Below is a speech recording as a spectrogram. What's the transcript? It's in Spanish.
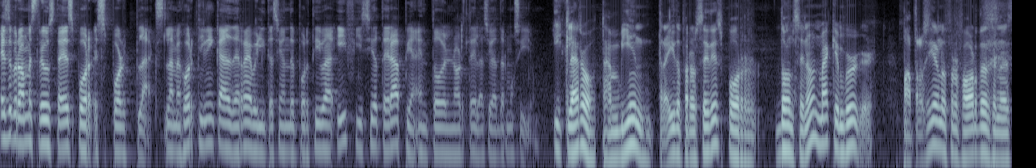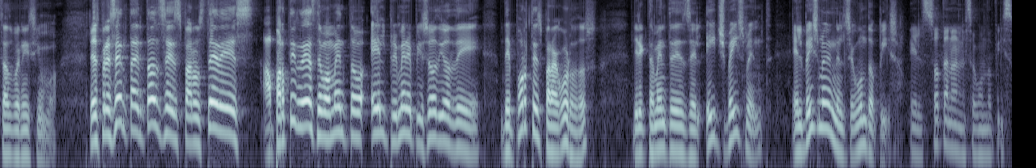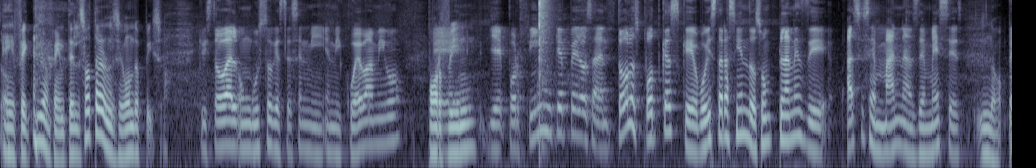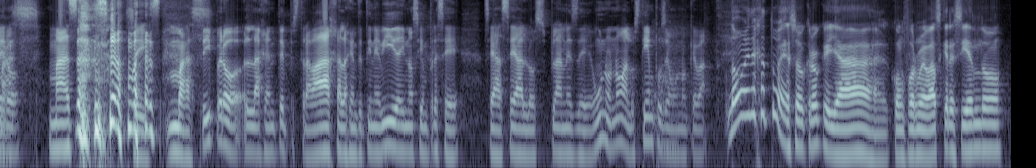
Este programa es traído a ustedes por Sportplex, la mejor clínica de rehabilitación deportiva y fisioterapia en todo el norte de la ciudad de Hermosillo. Y claro, también traído para ustedes por Don Zenón Mackenburger. Patrocínanos, por favor, Don Zenón, estás buenísimo. Les presenta entonces para ustedes, a partir de este momento, el primer episodio de Deportes para Gordos, directamente desde el H-Basement. El basement en el segundo piso. El sótano en el segundo piso. Efectivamente, el sótano en el segundo piso. Cristóbal, un gusto que estés en mi, en mi cueva, amigo. Por Eh, fin. por fin, qué pedo. O sea, en todos los podcasts que voy a estar haciendo son planes de hace semanas, de meses. No, Pero más. más. o sea, Sí, más. Sí, pero la gente pues trabaja, la gente tiene vida y no siempre se, se hace a los planes de uno, ¿no? A los tiempos de uno que va. No, y deja tú eso. Creo que ya conforme vas creciendo,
